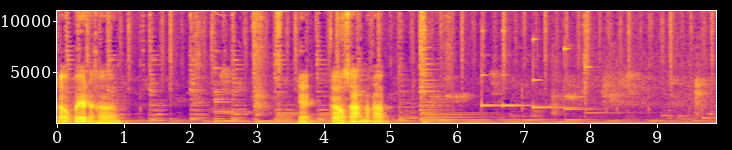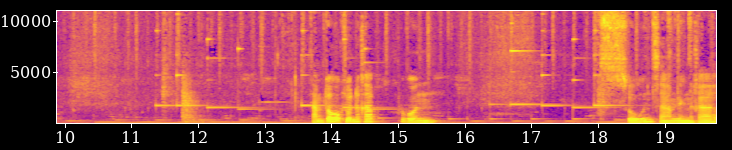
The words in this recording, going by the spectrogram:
เก้าแปดนะครับและเก้าสามนะครับสามตัวหกชุดนะครับ ทุกคน ศูนย์สามหนึ่งนะครับ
